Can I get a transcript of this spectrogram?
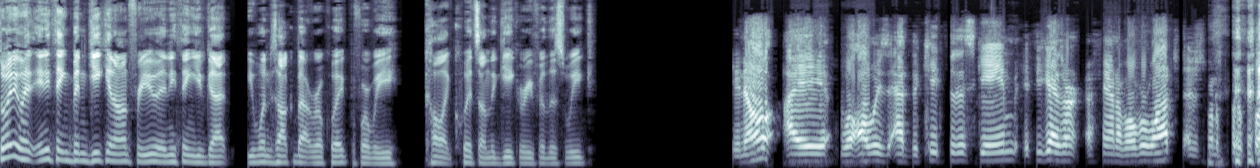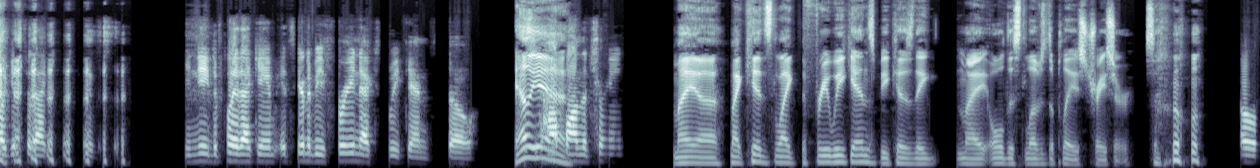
so anyway, anything been geeking on for you? Anything you've got you want to talk about real quick before we call it quits on the geekery for this week? You know, I will always advocate for this game. If you guys aren't a fan of Overwatch, I just want to put a plug into that. You need to play that game. It's going to be free next weekend, so Hell yeah! hop on the train. my uh my kids like the free weekends because they my oldest loves to play as Tracer. So oh,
